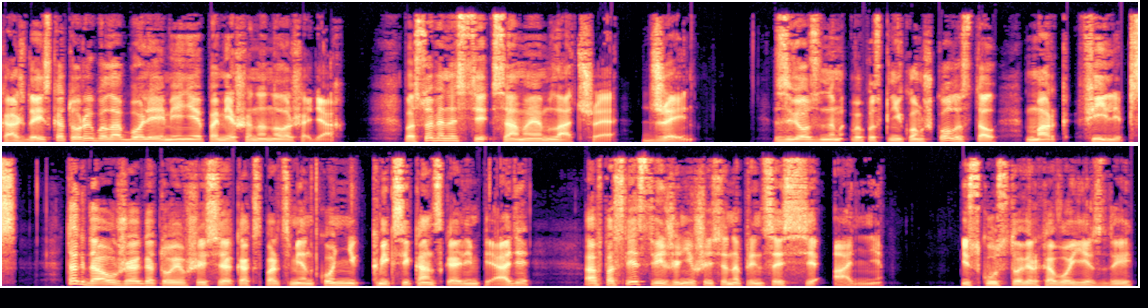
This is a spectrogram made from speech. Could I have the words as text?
каждая из которых была более-менее помешана на лошадях в особенности самая младшая, Джейн. Звездным выпускником школы стал Марк Филлипс, тогда уже готовившийся как спортсмен-конник к Мексиканской Олимпиаде, а впоследствии женившийся на принцессе Анне. Искусство верховой езды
